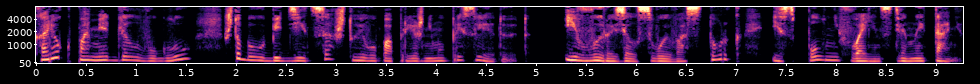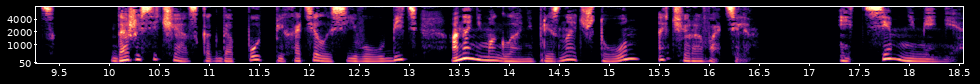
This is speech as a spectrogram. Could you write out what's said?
Хорек помедлил в углу, чтобы убедиться, что его по-прежнему преследуют, и выразил свой восторг, исполнив воинственный танец. Даже сейчас, когда Поппи хотелось его убить, она не могла не признать, что он очарователен. «И тем не менее,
